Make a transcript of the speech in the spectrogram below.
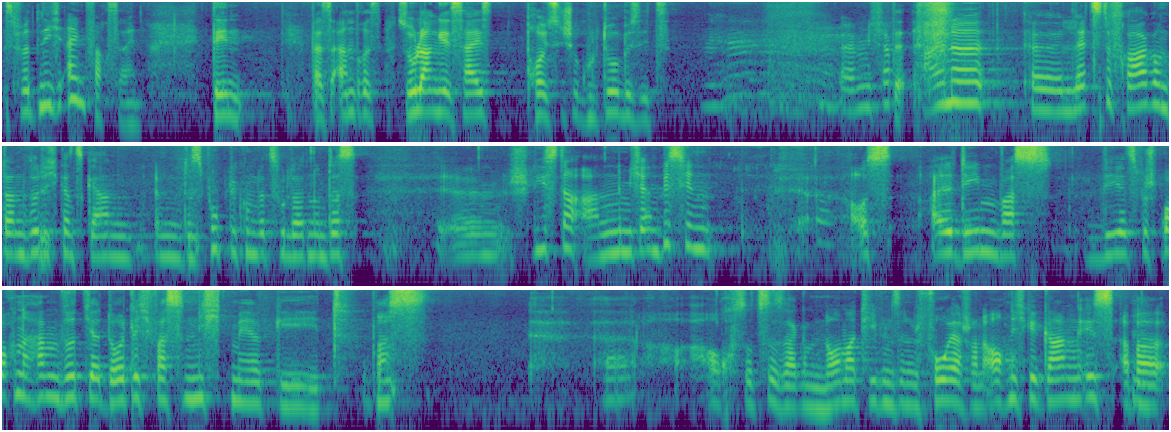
es wird nicht einfach sein. Denn was anderes, solange es heißt preußischer Kulturbesitz. Ähm, ich habe eine äh, letzte Frage und dann würde ich ganz gern ähm, das Publikum dazu laden. Und das äh, schließt da an, nämlich ein bisschen äh, aus all dem, was wir jetzt besprochen haben, wird ja deutlich, was nicht mehr geht, was äh, auch sozusagen im normativen Sinne vorher schon auch nicht gegangen ist, aber,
